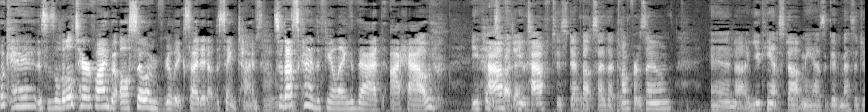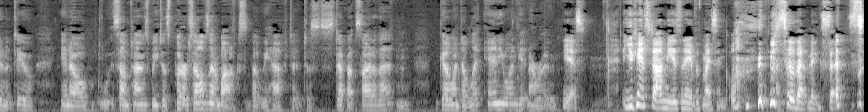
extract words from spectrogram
okay, this is a little terrifying, but also I'm really excited at the same time. Absolutely. So that's kind of the feeling that I have. You have you have to step outside that comfort zone, and uh, you can't stop me has a good message in it too. You know, sometimes we just put ourselves in a box, but we have to just step outside of that and go and don't let anyone get in our road. Yes. You Can't Stop Me is the name of my single. so that makes sense.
